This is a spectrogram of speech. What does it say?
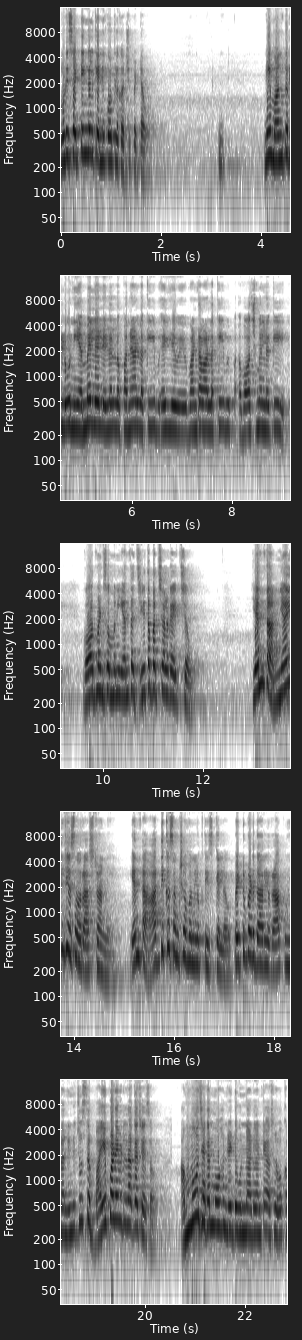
గుడి సెట్టింగులకి ఎన్ని కోట్లు ఖర్చు పెట్టావు? నీ మంత్రులు నీ ఎమ్మెల్యేలు ఇళ్ళలో పనివాళ్ళకి వంట వాళ్ళకి వాచ్మెన్లకి గవర్నమెంట్ సొమ్ముని ఎంత జీతపత్యాలుగా ఇచ్చావు? ఎంత అన్యాయం చేసావు రాష్ట్రాన్ని? ఎంత ఆర్థిక సంక్షోభంలోకి తీసుకెళ్ళావు పెట్టుబడిదారులు రాకుండా నిన్ను చూస్తే భయపడేలాగా చేసావు అమ్మో జగన్మోహన్ రెడ్డి ఉన్నాడు అంటే అసలు ఒక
